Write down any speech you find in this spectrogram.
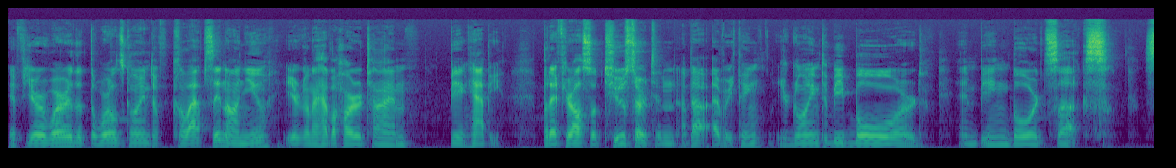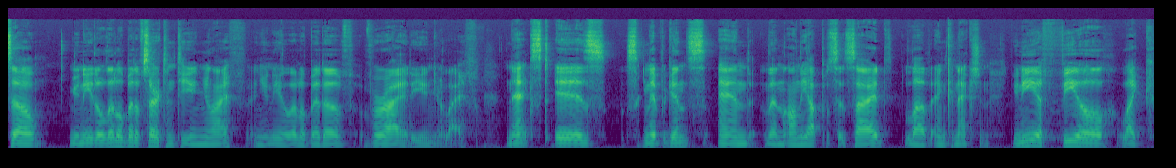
If you're worried that the world's going to collapse in on you, you're to have a harder time being happy. But if you're also too certain about everything, you're going to be bored. And being bored sucks. So you need a little bit of certainty in your life, and you need a little bit of variety in your life. Next is significance, and then on the opposite side, love and connection. You need to feel like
